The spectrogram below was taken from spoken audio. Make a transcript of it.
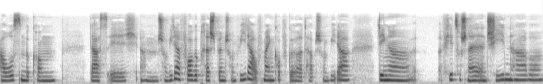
außen bekommen, dass ich ähm, schon wieder vorgeprescht bin, schon wieder auf meinen Kopf gehört habe, schon wieder Dinge viel zu schnell entschieden habe.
